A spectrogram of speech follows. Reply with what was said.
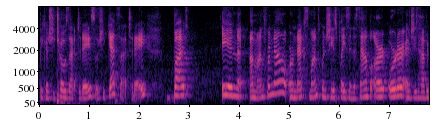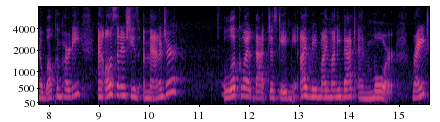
because she chose that today. So she gets that today. But in a month from now or next month when she's placing a sample art order and she's having a welcome party and all of a sudden she's a manager Look what that just gave me. I've made my money back and more, right?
